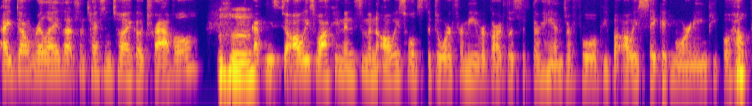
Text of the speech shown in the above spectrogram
I don't realize that sometimes until I go travel. Mm-hmm. Like I'm used to always walking and someone always holds the door for me, regardless if their hands are full. People always say good morning. People help, mm-hmm.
